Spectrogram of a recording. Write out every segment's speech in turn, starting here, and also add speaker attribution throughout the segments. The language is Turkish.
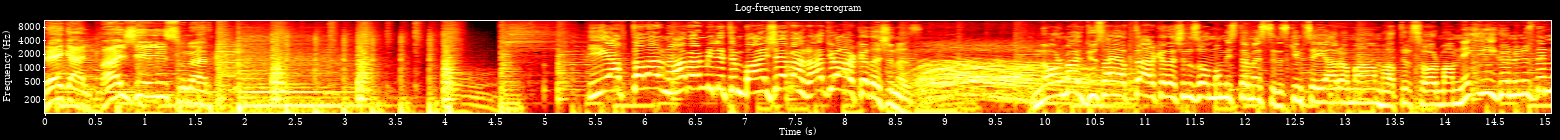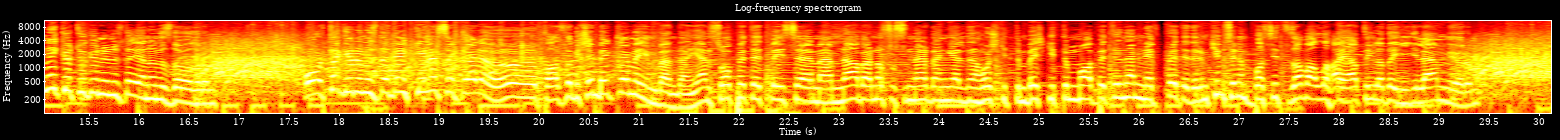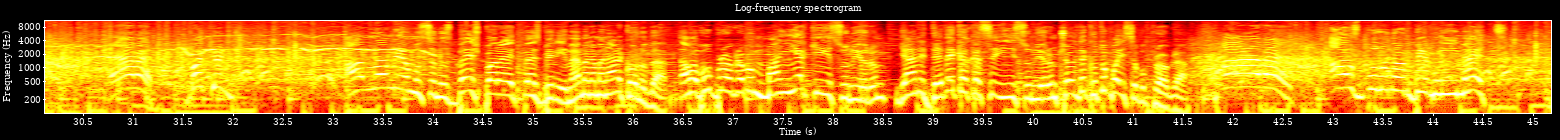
Speaker 1: Regal Bajje'yi sunar.
Speaker 2: İyi haftalar. Ne haber milletim? Bayce ben. Radyo arkadaşınız. Normal düz hayatta arkadaşınız olmamı istemezsiniz. Kimseyi aramam, hatır sormam. Ne iyi gününüzde ne kötü gününüzde yanınızda olurum. Orta gününüzde denk gelirsek de öyle "Ee, fazla bir şey beklemeyin benden. Yani sohbet etmeyi sevmem. Ne haber, nasılsın, nereden geldin, hoş gittin, beş gittin muhabbetinden nefret ederim. Kimsenin basit, zavallı hayatıyla da ilgilenmiyorum. Evet, bakın Anlamıyor musunuz? Beş para etmez biriyim hemen hemen her konuda. Ama bu programı manyak iyi sunuyorum. Yani deve kakası iyi sunuyorum. Çölde kutup ayısı bu program. Evet. Az bulunur bir nimet.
